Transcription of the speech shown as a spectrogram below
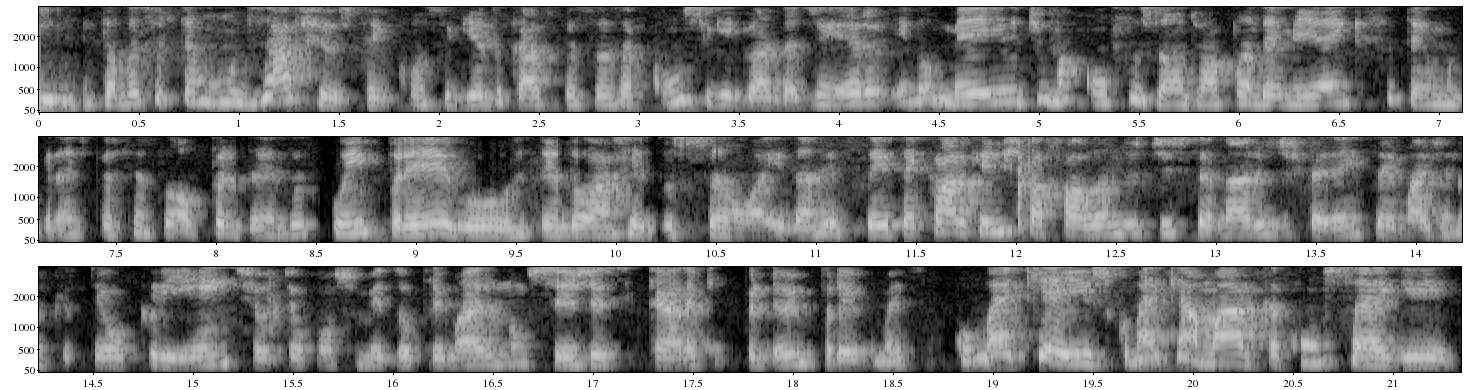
Então você tem um desafio, você tem que conseguir educar as pessoas a conseguir guardar dinheiro e no meio de uma confusão, de uma pandemia em que você tem um grande percentual perdendo o emprego, tendo a redução aí da receita. É claro que a gente está falando de cenários diferentes. Eu imagino que o teu cliente ou o teu consumidor primário não seja esse cara que perdeu o emprego. Mas como é que é isso? Como é que a marca consegue,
